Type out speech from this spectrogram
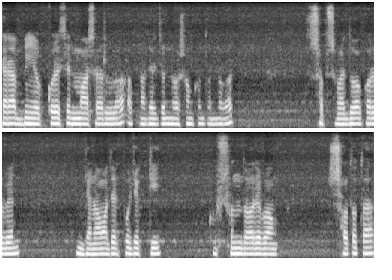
যারা বিনিয়োগ করেছেন, মাশাআল্লাহ, আপনাদের জন্য অসংখ্য ধন্যবাদ। সবসময় দোয়া করবেন যেন আমাদের প্রজেক্টটি খুব সুন্দর এবং সততা,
